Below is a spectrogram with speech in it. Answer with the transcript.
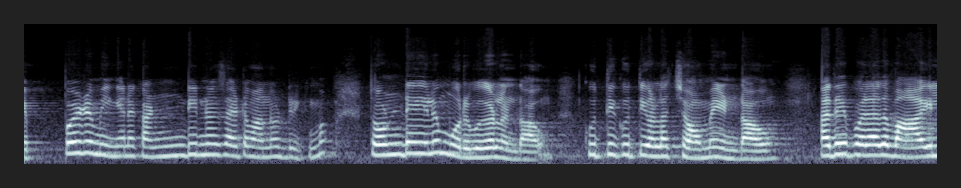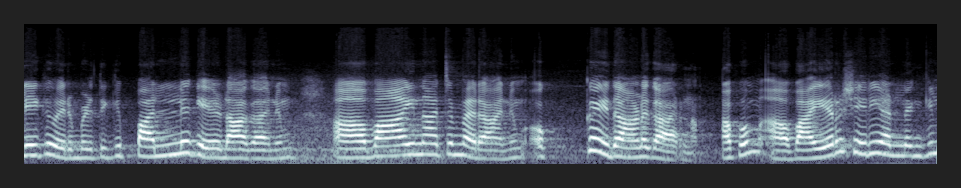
എപ്പോഴും ഇങ്ങനെ കണ്ടിന്യൂസ് ആയിട്ട് വന്നുകൊണ്ടിരിക്കുമ്പോൾ തൊണ്ടയിലും മുറിവുകൾ ഉണ്ടാവും കുത്തി കുത്തിയുള്ള ചുമ ഉണ്ടാവും അതേപോലെ അത് വായിലേക്ക് വരുമ്പോഴത്തേക്ക് പല്ല് കേടാകാനും വായ്നാറ്റം വരാനും ഒക്കെ ഒക്കെ ഇതാണ് കാരണം. അപ്പം വയറ് ശരിയല്ലെങ്കിൽ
